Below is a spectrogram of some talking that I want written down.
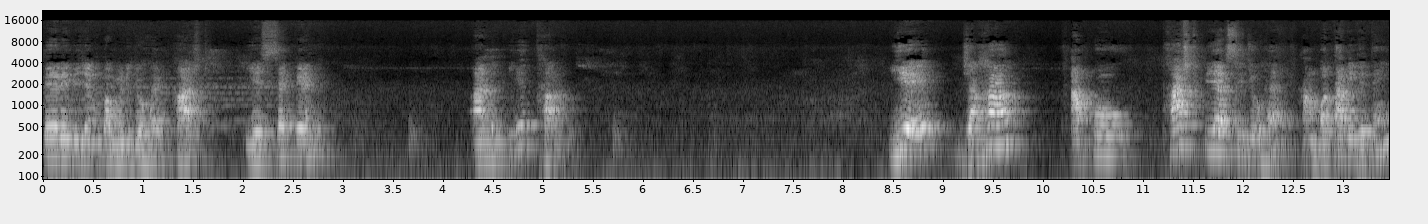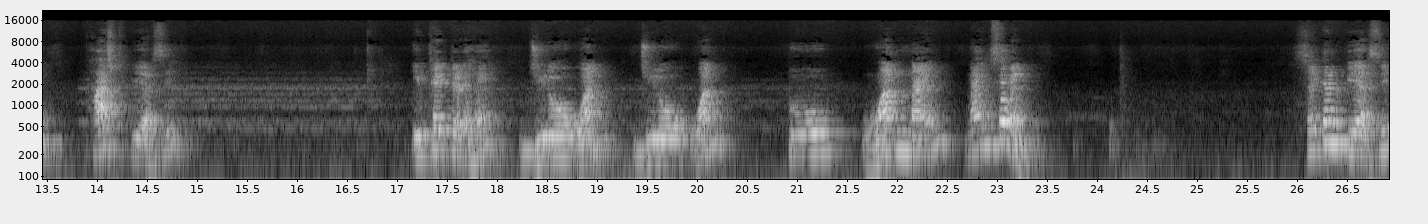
पे रिवीजन कमिटी जो है फास्ट ये सेकेंड एंड ये थर्ड ये जहाँ आपको फास्ट पीआरसी जो है, हम बता भी देते हैं। फास्ट पीआरसी इफेक्टेड है zero one zero one two one nine nine seven second PRC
